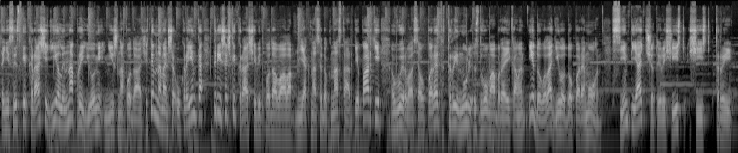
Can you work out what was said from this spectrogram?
тенісистки краще діяли на прийомі ніж на подачі. Тим не менше, українка трішечки краще відподавала. Як наслідок на старті партії вирвалася вперед 3-0 з двома брейками і довела діло до перемоги 7-5, 4-6, 6-3.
